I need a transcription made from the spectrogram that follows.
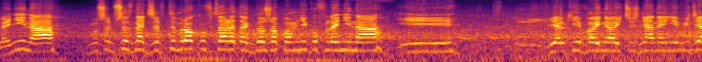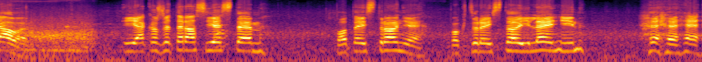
Lenina. Muszę przyznać, że w tym roku wcale tak dużo pomników Lenina i Wielkiej Wojny Ojczyźnianej nie widziałem. I jako, że teraz jestem po tej stronie, po której stoi Lenin, hehehe,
